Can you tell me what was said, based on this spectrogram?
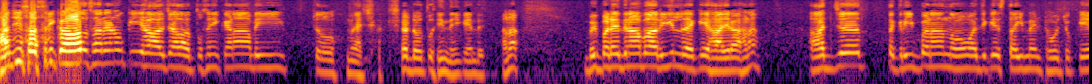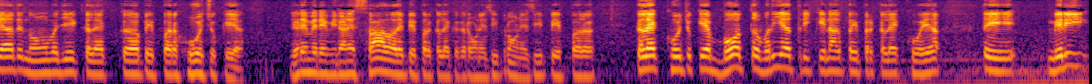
ਹਾਂਜੀ, ਸਤਿ ਸ੍ਰੀ ਅਕਾਲ। ਸਾਰਿਆਂ ਨੂੰ ਕੀ ਹਾਲ ਚਾਲ ਆ? ਤੁਸੀਂ ਕਹਿਣਾ ਵੀ ਚਲੋ, ਮੈਂ ਛੱਡੋ ਤੁਸੀਂ ਨਹੀਂ ਕਹਿੰਦੇ, ਹਨਾ? ਵੀ ਬੜੇ ਦਿਨਾਂ ਬਾਅਦ ਰੀਲ ਲੈ ਕੇ ਹਾਜ਼ਰ ਆ, ਹਨਾ? ਅੱਜ ਤਕਰੀਬਨ 9:27 ਮਿੰਟ ਹੋ ਚੁੱਕੇ ਆ ਤੇ 9 ਵਜੇ ਕਲੈਕ ਪੇਪਰ ਹੋ ਚੁੱਕੇ ਆ। ਜਿਹੜੇ ਮੇਰੇ ਵੀਰਾਂ ਨੇ ਸਾਲ ਵਾਲੇ ਪੇਪਰ ਕਲੈਕ ਕਰਾਉਣੇ ਸੀ, ਭਰਾਉਣੇ ਸੀ, ਪੇਪਰ ਕਲੈਕ ਹੋ ਚੁੱਕੇ ਆ, ਬਹੁਤ ਵਧੀਆ ਤਰੀਕੇ ਨਾਲ ਪੇਪਰ ਕਲੈਕ ਹੋਏ ਆ। ਤੇ ਮੇਰੀ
